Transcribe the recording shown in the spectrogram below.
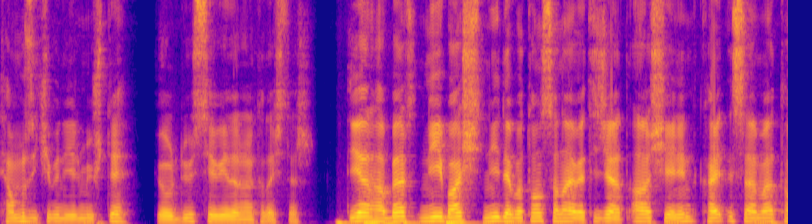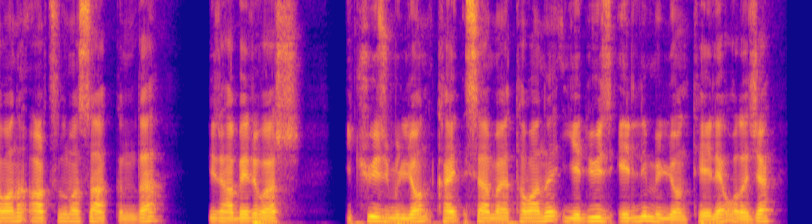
Temmuz 2023'te gördüğü seviyeler arkadaşlar. Diğer haber Nibaş, Nide Beton Sanayi ve Ticaret AŞ'nin kayıtlı sermaye tavanı artırılması hakkında bir haberi var. 200 milyon kayıtlı sermaye tavanı 750 milyon TL olacak.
